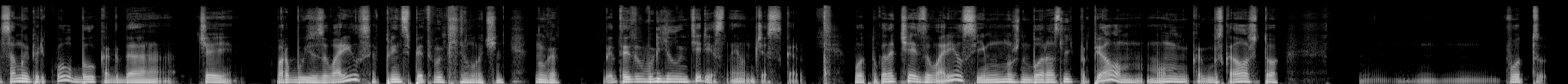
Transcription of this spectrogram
Самый прикол был, когда чай в арбузе заварился. В принципе, это выглядело очень, ну как, это выглядело интересно, я вам честно скажу. Вот, но когда чай заварился, ему нужно было разлить по пиалам, он как бы сказал, что вот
